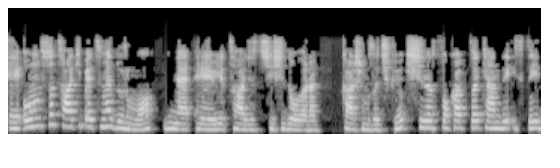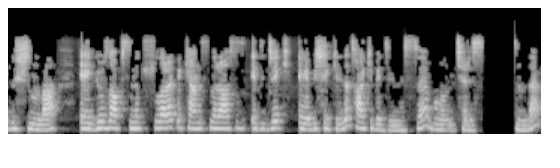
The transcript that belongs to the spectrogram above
E, onun dışında takip etme durumu yine e, bir taciz çeşidi olarak karşımıza çıkıyor. Kişinin sokakta kendi isteği dışında e, göz hapsinde tutularak ve kendisini rahatsız edecek e, bir şekilde takip edilmesi bunun içerisinde.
